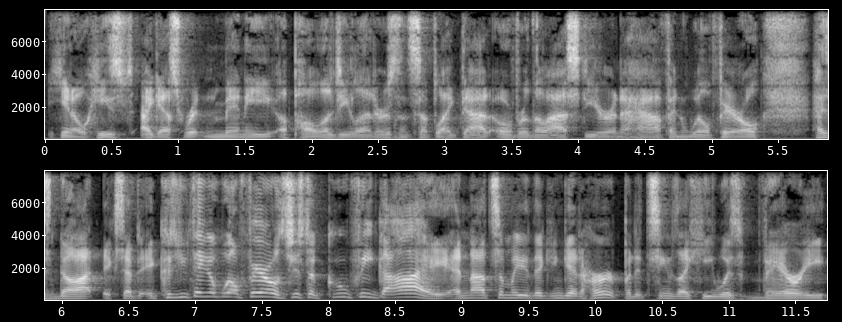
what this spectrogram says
you know, he's, I guess, written many apology letters and stuff like that over the last year and a half. And Will Ferrell has not accepted it because you think of Will Ferrell as just a goofy guy and not somebody that can get hurt. But it seems like he was very,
